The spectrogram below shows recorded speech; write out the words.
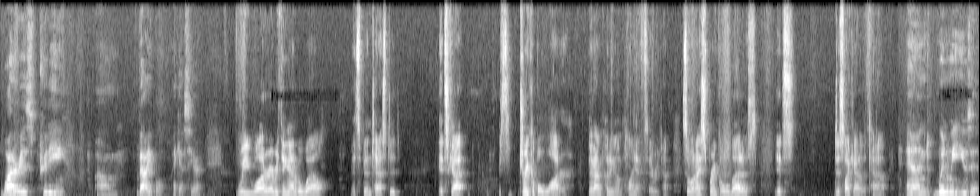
Water is pretty um, valuable, I guess, here. We water everything out of a well. It's been tested. It's got it's drinkable water that I'm putting on plants every time. So when I sprinkle lettuce, it's just like out of the tap. And when we use it,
